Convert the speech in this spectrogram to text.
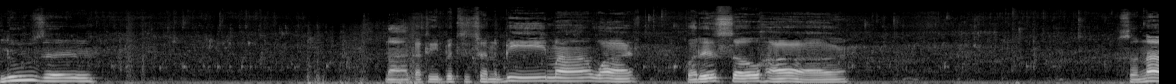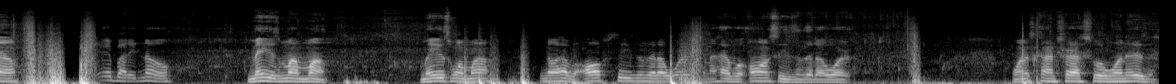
Loser. Now I got these bitches trying to be my wife, but it's so hard. So now, everybody know May is my month. May is when my, you know, I have an off season that I work and I have an on season that I work. One is contractual, one isn't.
